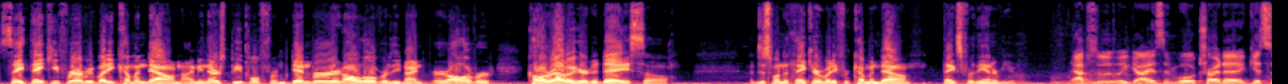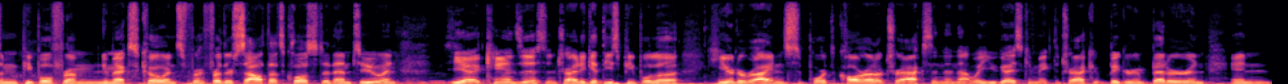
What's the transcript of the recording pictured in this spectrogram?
say thank you for everybody coming down. I mean, there's people from Denver and all over the United, or all over Colorado here today. So I just want to thank everybody for coming down. Thanks for the interview. Absolutely, guys, and we'll try to get some people from New Mexico and further south that's close to them too, and yeah, Kansas, and try to get these people to here to ride and support the Colorado tracks, and then that way you guys can make the track bigger and better, and and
